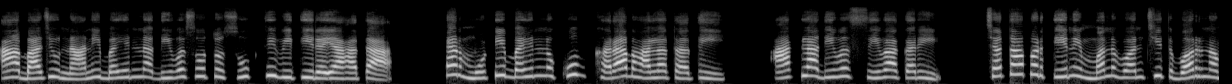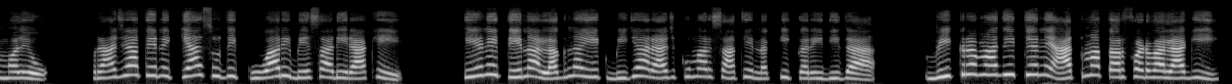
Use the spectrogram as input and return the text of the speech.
આ બાજુ નાની બહેનના દિવસો તો સુખથી વીતી રહ્યા હતા. પણ મોટી બહેનનો ખૂબ ખરાબ હાલત હતી. આટલા દિવસ સેવા કરી. છતાં પણ તેને મન વંચિત વર ન મળ્યો. રાજા તેને ક્યાં સુધી કુંવારી બેસાડી રાખે? તેણે તેના લગ્ન એક બીજા રાજકુમાર સાથે નક્કી કરી દીધા. વિક્રમાદિત્યને આત્મા તરફડવા લાગી.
